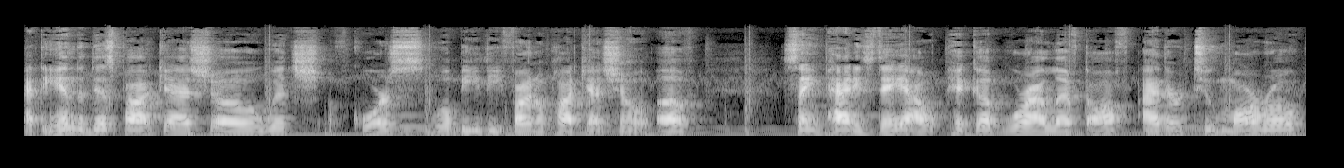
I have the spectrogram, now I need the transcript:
At the end of this podcast show, which of course will be the final podcast show of St. Patty's Day, I will pick up where I left off either tomorrow,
